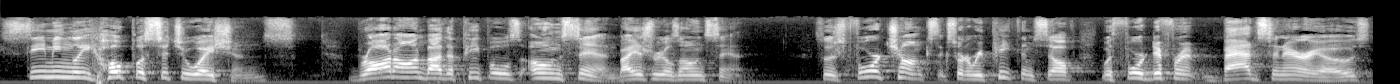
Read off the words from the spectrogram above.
seemingly hopeless situations brought on by the people's own sin, by Israel's own sin. So there's four chunks that sort of repeat themselves with four different bad scenarios,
